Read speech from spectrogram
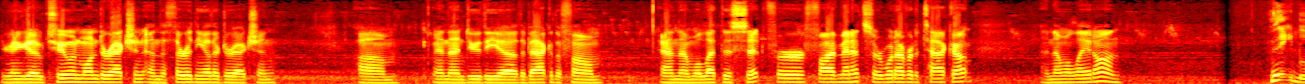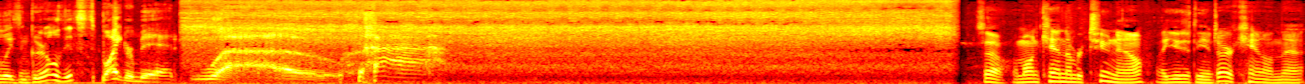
You're going to go two in one direction and the third in the other direction. Um, and then do the, uh, the back of the foam. And then we'll let this sit for five minutes or whatever to tack up. And then we'll lay it on. Hey, boys and girls, it's Spider-Man. Whoa! So I'm on can number two now. I used the entire can on that.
